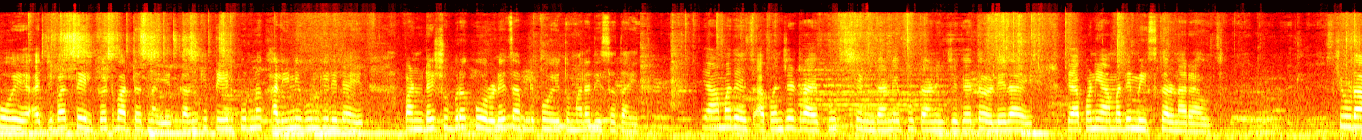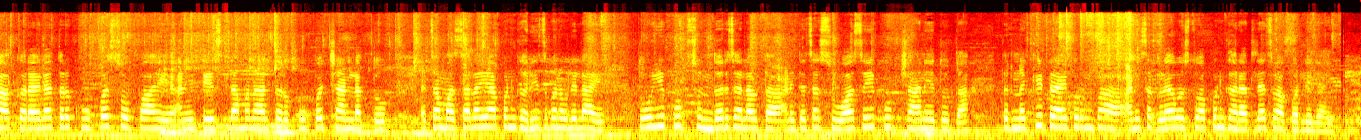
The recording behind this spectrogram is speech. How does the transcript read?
पोहे अजिबात तेलकट वाटत नाही आहेत कारण की तेल पूर्ण खाली निघून गेलेले आहेत. पांढरे शुभ्र कोरडेच आपले पोहे तुम्हाला दिसत आहेत. यामध्येच आपण जे ड्रायफ्रूट्स शेंगदाणे फुटाणे जे काही तळलेलं आहे ते आपण यामध्ये मिक्स करणार आहोत. चिवडा करायला तर खूपच सोपा आहे आणि टेस्टला म्हणाल तर खूपच छान लागतो. याचा मसालाही आपण घरीच बनवलेला आहे. तोही खूप सुंदर झाला होता आणि त्याचा सुवासही खूप छान येत होता. तर नक्की ट्राय करून पहा आणि सगळ्या वस्तू आपण घरातल्याच वापरलेल्या आहेत.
